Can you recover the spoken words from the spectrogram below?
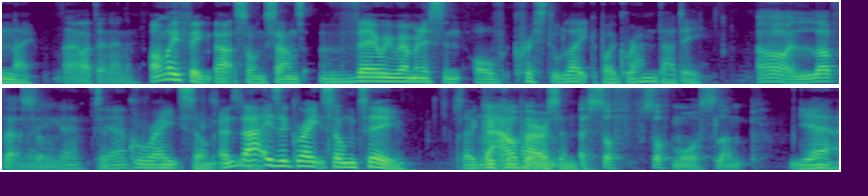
No, No, I don't know them. I think that song sounds very reminiscent of Crystal Lake by Grandaddy. Oh, I love that There song. you go. It's a Yeah. great song, and that is a great song too. So good That album, comparison. a soft, sophomore slump. yeah,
